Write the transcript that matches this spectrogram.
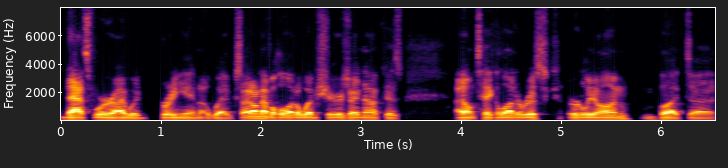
that's where I would bring in a Webb because I don't have a whole lot of Webb shares right now because I don't take a lot of risk early on. But uh,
